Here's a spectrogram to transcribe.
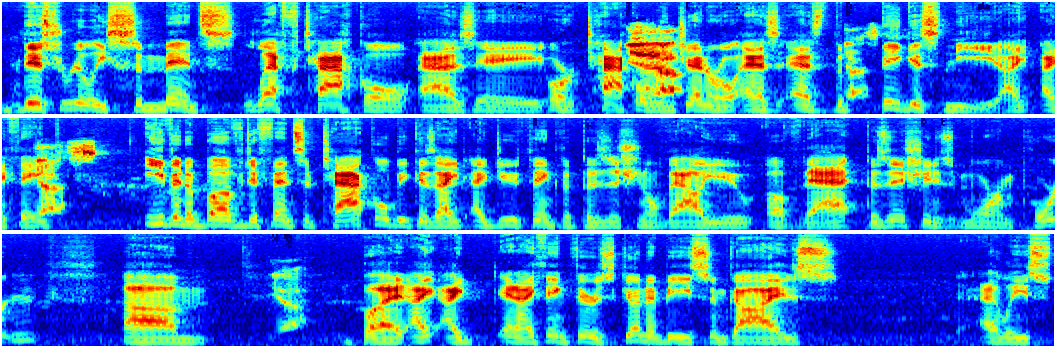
this really cements left tackle as a or tackle yeah. in general as as the yes. biggest need. I, I think yes. even above defensive tackle because I, I do think the positional value of that position is more important. Um, yeah. But I, I and I think there's going to be some guys, at least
